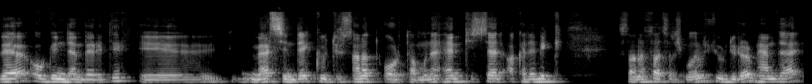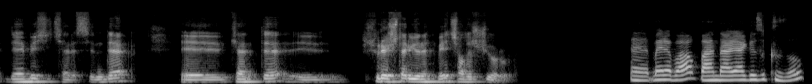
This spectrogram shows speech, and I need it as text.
Ve o günden beridir e, Mersin'de kültür sanat ortamını hem kişisel akademik sanatsal çalışmalarımı sürdürüyorum hem de D5 içerisinde e, kentte e, süreçler yönetmeye çalışıyorum. E, merhaba, ben Derya Gözü Kızıl.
